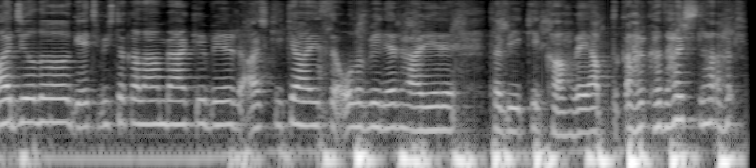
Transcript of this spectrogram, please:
acılı, geçmişte kalan belki bir aşk hikayesi olabilir. Her yeri tabii ki kahve yaptık arkadaşlar.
